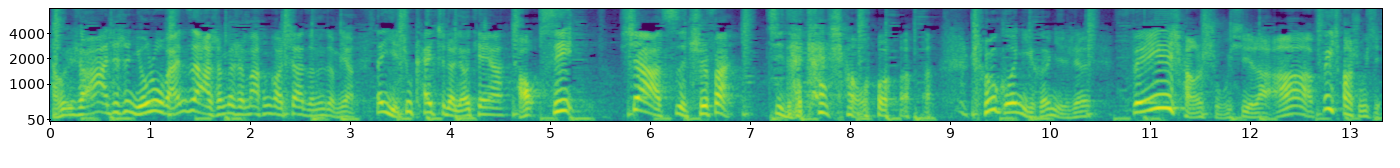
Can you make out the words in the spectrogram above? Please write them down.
还会说啊这是牛肉丸子啊，什么什么很好吃啊，怎么怎么样？那也就开启了聊天呀。好，C，下次吃饭记得带上我。如果你和女生。非常熟悉了啊，非常熟悉，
